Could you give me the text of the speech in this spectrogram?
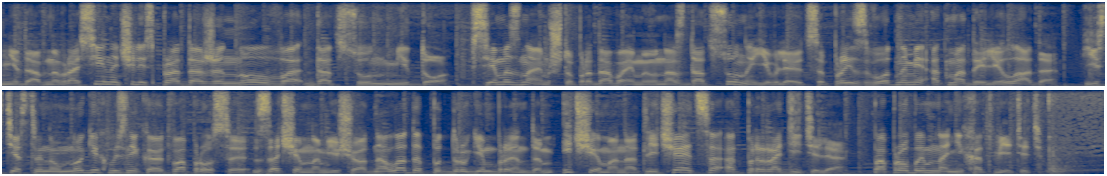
Недавно в России начались продажи нового Datsun mi-DO. Все мы знаем, что продаваемые у нас Datsun являются производными от модели Lada. Естественно, у многих возникают вопросы, зачем нам еще одна Lada под другим брендом и чем она отличается от прародителя. Попробуем на них ответить.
